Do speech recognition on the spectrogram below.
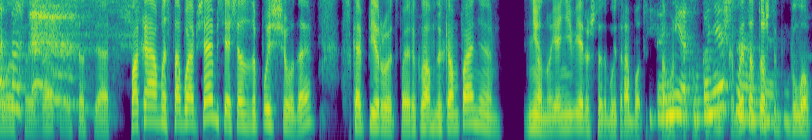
Слушай, да, сейчас я... Пока мы с тобой общаемся, я сейчас запущу, да, скопирую твою рекламную кампанию. Не, ну я не верю, что это будет работать. Да нет, что, ну, конечно, Это то, что в лоб.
